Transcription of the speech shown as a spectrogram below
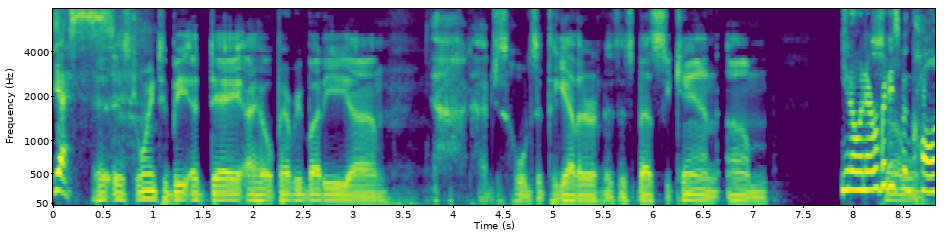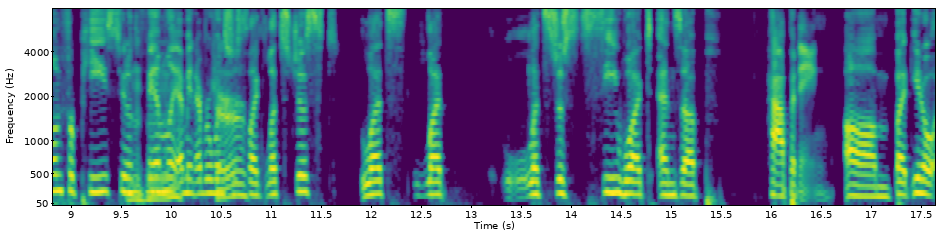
Yes, It is going to be a day. I hope everybody um, just holds it together as, as best you can. Um, you know, and everybody's So- Mm-hmm. been calling for peace. You know, the family. I mean, everyone's Sure. just like, let's just let's let let's just see what ends up happening. Um, but you know,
